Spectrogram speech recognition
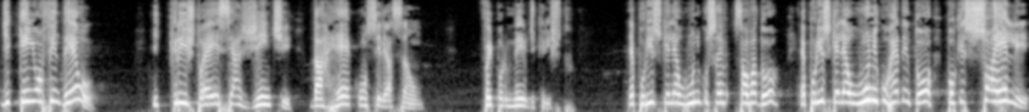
de quem o ofendeu. E Cristo é esse agente da reconciliação. Foi por meio de Cristo. É por isso que Ele é o único Salvador. É por isso que Ele é o único Redentor, porque só Ele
